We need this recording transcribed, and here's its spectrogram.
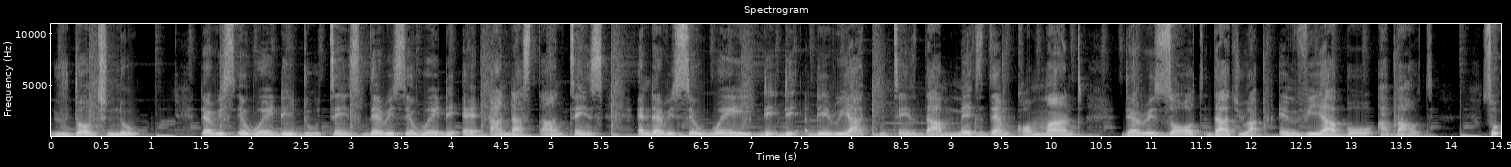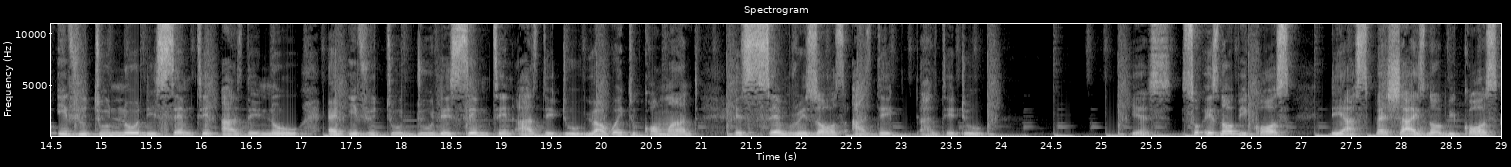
you don't know there is a way they do things. There is a way they uh, understand things. And there is a way they, they, they react to things that makes them command the result that you are enviable about. So if you two know the same thing as they know and if you two do the same thing as they do you are going to command the same results as they as they do. Yes. So it's not because they are special, it's not because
